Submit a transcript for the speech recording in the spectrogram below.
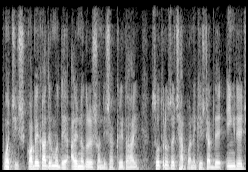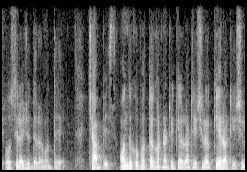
পঁচিশ, কবে কাদের মধ্যে আলীনগরের সন্ধি স্বাক্ষরিত হয়? সতেরোশো ছাপ্পান্ন খ্রিস্টাব্দে ইংরেজ ও সিরাজউদ্দৌলার মধ্যে। ছাব্বিশ। অন্ধকূপ হত্যা ঘটনাটিকে রটিয়েছিল, কে রটিয়েছিল?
